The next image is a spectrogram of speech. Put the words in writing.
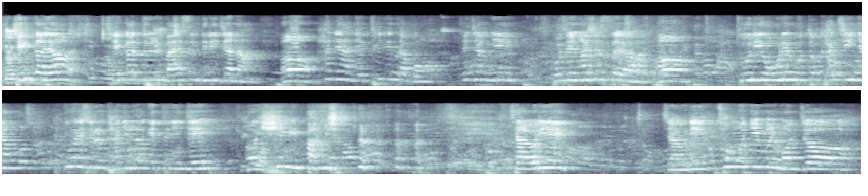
그러니까요 제가 늘 말씀드리잖아. 어 한 해 한 해 틀린다고. 회장님 고생하셨어요. 어 둘이 올해부터 같이 그냥 듀엣으로 다니려고 했더니 이제 어, 힘이 빠지셨 자 우리 자 우리 총무님을 먼저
